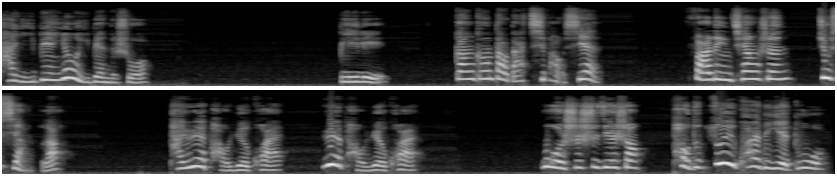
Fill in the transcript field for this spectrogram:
他一遍又一遍地说。比利刚刚到达起跑线。发令枪声就响了，他越跑越快，越跑越快。我是世界上跑得最快的野兔，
